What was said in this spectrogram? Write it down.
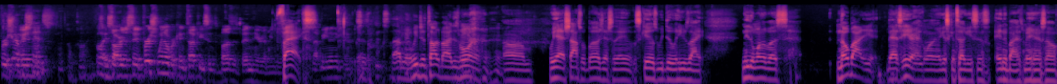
First You win. sense- oh, go ahead. Go ahead. So I was just saying, first win over Kentucky since Buzz has been here. I mean, does Facts. that mean anything? I mean, we just talked about it this morning. Um, we had shots with Buzz yesterday. The skills we do. He was like, neither one of us, nobody that's here has won against Kentucky since anybody's been here. So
